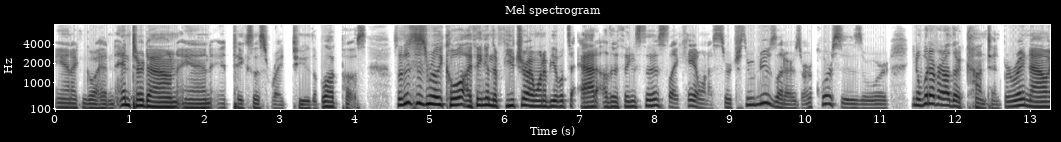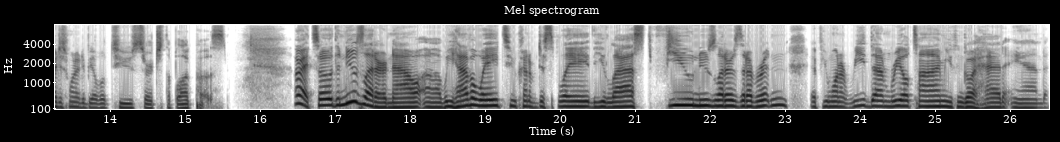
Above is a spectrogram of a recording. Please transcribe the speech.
and I can go ahead and enter down, and it takes us right to the blog post. So this is really cool. I think in the future, I want to be able to add other things to this, like, hey, I want to search through newsletters or courses or, you know, whatever other content. But right now, I just wanted to be able to search the blog post. All right, so the newsletter now, uh, we have a way to kind of display the last few newsletters that I've written. If you want to read them real time, you can go ahead and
